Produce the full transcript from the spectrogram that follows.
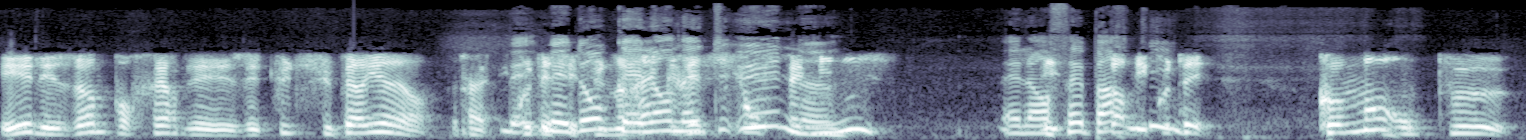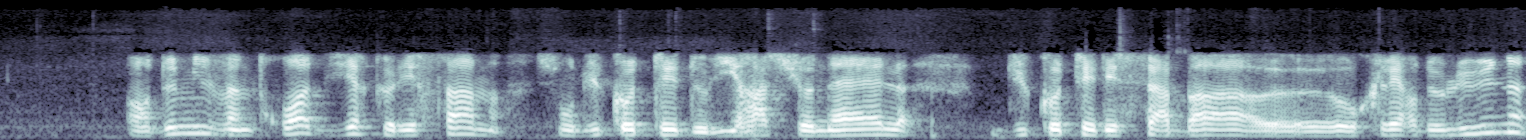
et les hommes pour faire des études supérieures. Enfin, Mais- écoutez, mais donc, une elle en est une. féministe. Elle en Et- fait non, mais partie. écoutez, comment on peut, en 2023, dire que les femmes sont du côté de l'irrationnel, du côté des sabbats euh, au clair de lune,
